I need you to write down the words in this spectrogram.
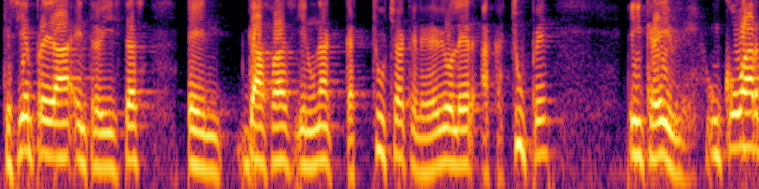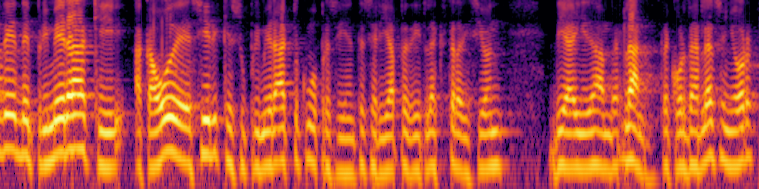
que siempre da entrevistas en gafas y en una cachucha que le debe oler a cachupe Increíble. Un cobarde de primera que acabó de decir que su primer acto como presidente sería pedir la extradición de Aida Merlano. Recordarle al señor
